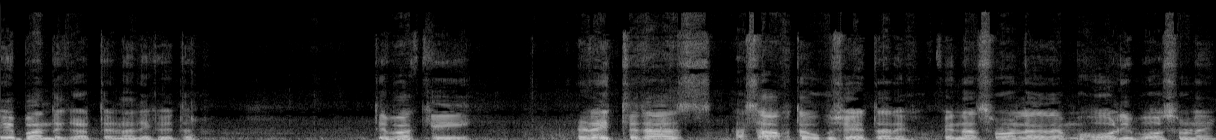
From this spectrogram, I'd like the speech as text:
ਇਹ ਬੰਦ ਕਰ ਦੇਣਾ ਦੇਖੋ ਇੱਧਰ। ਤੇ ਬਾਕੀ ਜਿਹੜਾ ਇੱਥੇ ਦਾ ਹਿਸਾਬ ਤਾਂ ਕੁਛ ਏਦਾਂ ਦੇਖੋ ਕਿੰਨਾ ਸੋਹਣਾ ਲੱਗਦਾ ਮਾਹੌਲ ਹੀ ਬਹੁਤ ਸੋਹਣਾ ਹੈ।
